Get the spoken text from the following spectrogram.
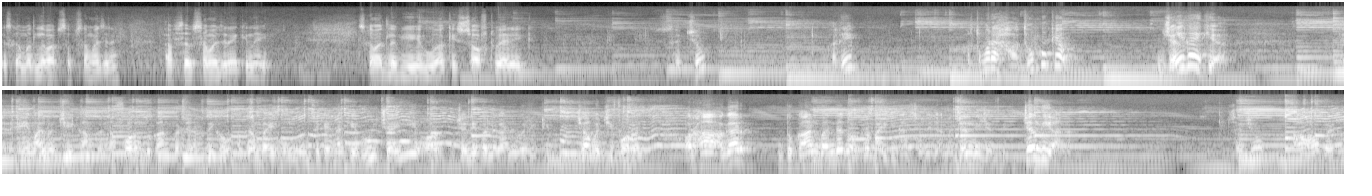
इसका मतलब आप सब समझ रहे हैं? आप सब समझ रहे हैं कि नहीं? इसका मतलब ये हुआ कि सॉफ्टवेयर एक सच्चो? अरे, और तुम्हारे हाथों को क्या? जल गए क्या? हेमाल बच्ची एक काम करना फ़ौरन दुकान पर जाना। देखो अक्रम भाई होंगे उनसे कहना कि रुई चाहिए और जले पर लगाने वाली ट्यूब जाओ बच्ची फ़ौरन। और हाँ अगर दुकान बंद है तो अकरम भाई के घर चले जाना। जल्दी जल्दी। जल्दी आना। सचू आओ आओ बैठो।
